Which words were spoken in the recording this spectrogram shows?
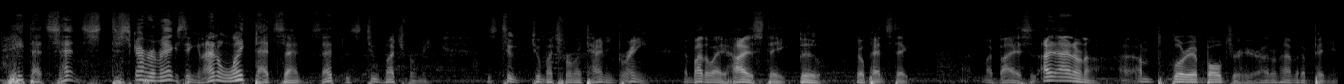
I hate that sentence. Discover Magazine, and I don't like that sentence. That was too much for me. It was too, too much for my tiny brain. And by the way, Ohio State, boo. Go Penn State. My biases. I, I don't know. I'm Gloria Borger here. I don't have an opinion.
